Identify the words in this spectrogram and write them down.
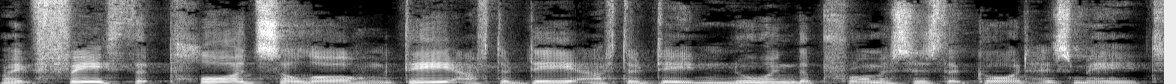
Right? Faith that plods along day after day after day, knowing the promises that God has made.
